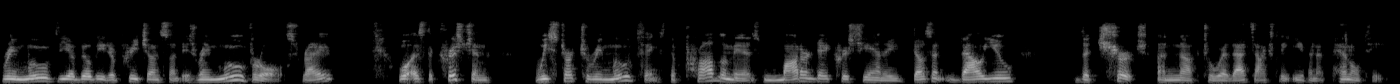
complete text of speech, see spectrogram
remove the ability to preach on sundays remove roles right well, as the Christian, we start to remove things. The problem is modern day Christianity doesn't value the church enough to where that's actually even a penalty.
